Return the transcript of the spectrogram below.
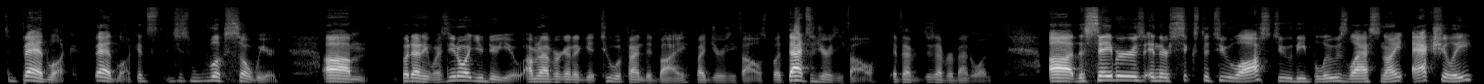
it's a bad look. Bad look. It's it just looks so weird. Um, but anyways, you know what? You do you. I'm never gonna get too offended by by jersey fouls, but that's a jersey foul if there's ever been one. Uh, the Sabres in their six to two loss to the Blues last night actually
